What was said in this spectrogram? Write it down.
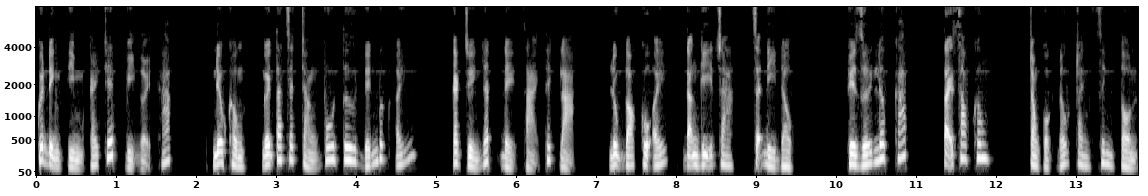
quyết định tìm cái chết vì người khác. Nếu không, người ta sẽ chẳng vô tư đến mức ấy. Cách duy nhất để giải thích là, lúc đó cô ấy đã nghĩ ra sẽ đi đâu. Phía dưới lớp cát, tại sao không? Trong cuộc đấu tranh sinh tồn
